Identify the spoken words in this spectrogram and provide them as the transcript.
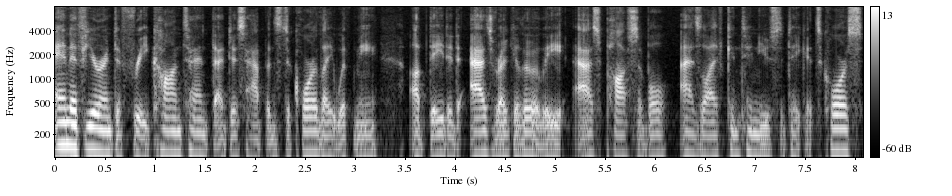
And if you're into free content that just happens to correlate with me, updated as regularly as possible as life continues to take its course,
